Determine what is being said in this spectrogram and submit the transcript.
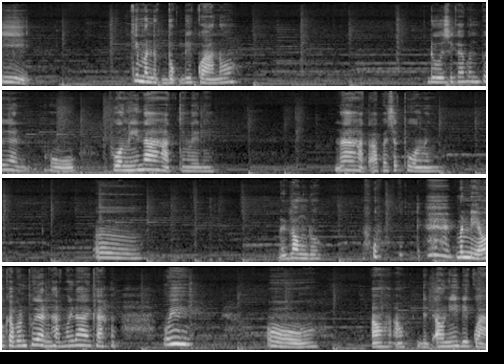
ที่ ที่มันดุกๆดีกว่าเนาะดูสิคะเพื่อนๆโหพวงนี้หน้าหักจังเลยนี่ หน้าหักเอาไปสักพวงหนึ่ง เออ ไหนลองดู มันเหนียวกับเพื่อนๆหักไม่ได้ค่ะ อุ้ย โอ้ เอาเอาเด็ดเอานี้ดีกว่า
